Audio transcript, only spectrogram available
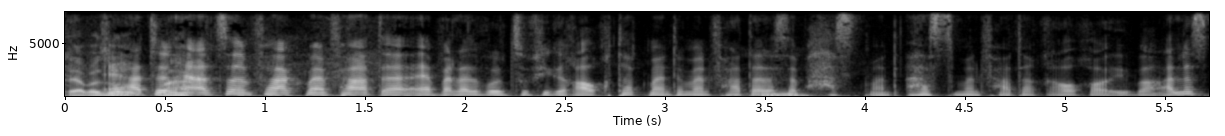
Ja, so er hatte einen Herzinfarkt, mein Vater, er, weil er wohl zu viel geraucht hat, meinte mein Hm. Vater, deshalb hasst mein, hasste mein Vater Raucher über alles.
